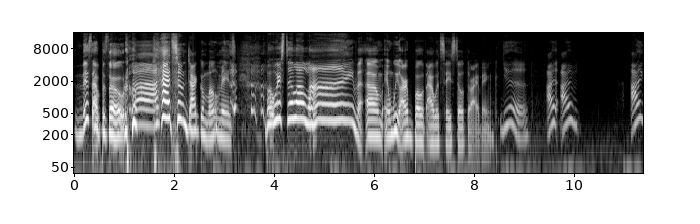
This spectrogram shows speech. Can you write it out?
This episode Ah. had some darker moments, but we're still alive. Um, and we are both, I would say, still thriving. Yeah, I I I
